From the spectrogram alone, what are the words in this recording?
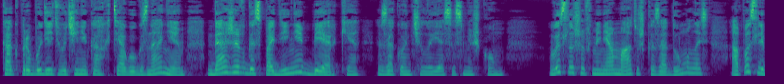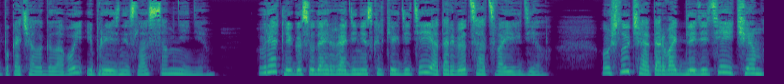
как пробудить в учениках тягу к знаниям, даже в господине Берке», — закончила я со смешком. Выслушав меня, матушка задумалась, а после покачала головой и произнесла с сомнением. «Вряд ли государь ради нескольких детей оторвется от своих дел. Уж лучше оторвать для детей, чем...»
